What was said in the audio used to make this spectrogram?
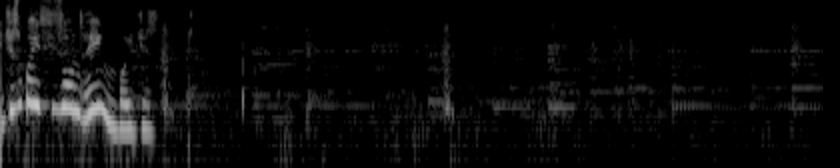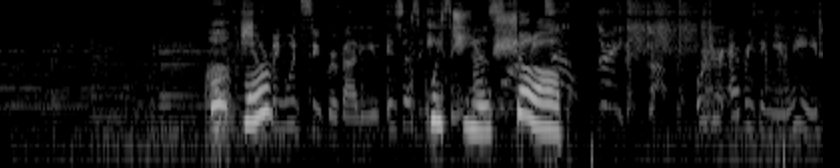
He just wastes his own time by just more. Shopping with SuperValu is as Would easy you as shut up? Order everything you need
